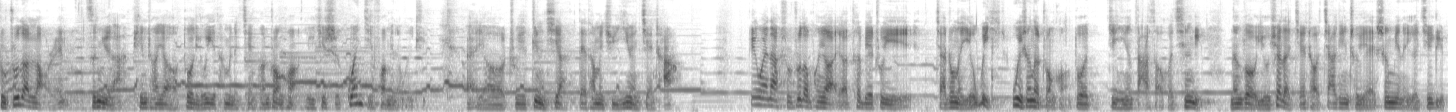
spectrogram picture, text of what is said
属猪的老人子女啊，平常要多留意他们的健康状况，尤其是关节方面的问题，哎，要注意定期啊带他们去医院检查。另外呢，属猪的朋友啊，要特别注意家中的一个卫卫生的状况，多进行打扫和清理，能够有效的减少家庭成员生病的一个几率。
